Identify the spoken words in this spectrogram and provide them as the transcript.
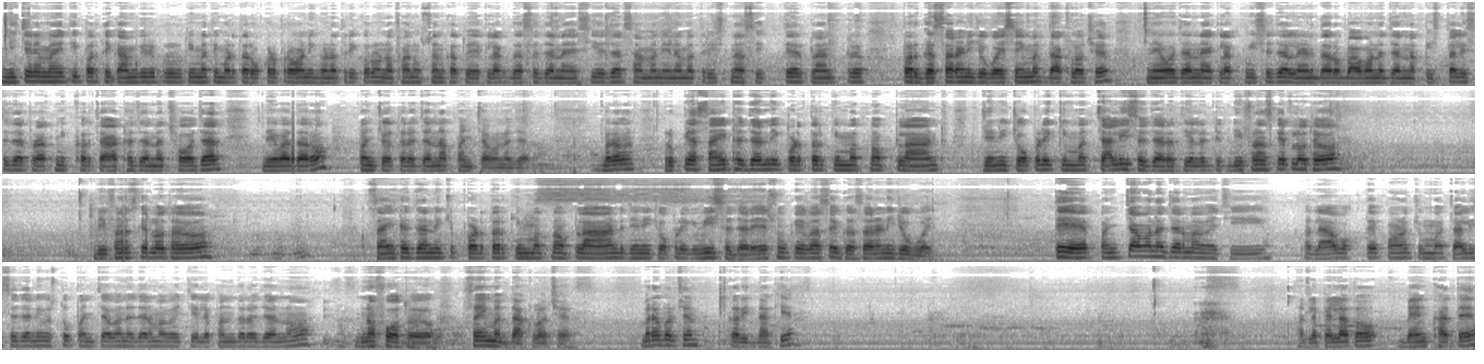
નીચેની માહિતી પરથી કામગીરી પ્રવૃત્તિમાંથી મળતા રોકડ પ્રવાહની ગણતરી કરો. નફા નુકસાન ખાતું એક લાખ દસ હજારના એંસી હજાર, સામાન્ય અનામત ત્રીસના સિત્તેર પ્લાન્ટ પર ઘસારાની જોગવાઈ સહીમત દાખલો છે. નેવું હજારના એક લાખ વીસ હજાર, લેણદારો બાવન હજારના પિસ્તાલીસ હજાર, પ્રાથમિક ખર્ચ આઠ હજારના છ હજાર, દેવાદારો પંચોતેર હજારના પંચાવન હજાર. બરાબર? રૂપિયા સાહીઠ હજારની પડતર કિંમતનો પ્લાન્ટ જેની ચોપડી કિંમત ચાલીસ હજાર હતી. એટલે ડિફરન્સ કેટલો થયો? ડિફરન્સ કેટલો થયો? સાહીઠ હજારની પડતર કિંમતનો પ્લાન્ટ જેની ચોપડી વીસ હજાર એ શું કહેવાશે? ઘસારાની જોગવાઈ. તે પંચાવન હજારમાં વેચી એટલે આ વખતે પણ ચુમ્મા ચાલીસ હજારની વસ્તુ પંચાવન હજારમાં વેચી એટલે પંદર હજારનો નફો થયો. સહીમત દાખલો છે. બરાબર છે? કરી જ નાખીએ. એટલે પહેલાં તો બેંક ખાતે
